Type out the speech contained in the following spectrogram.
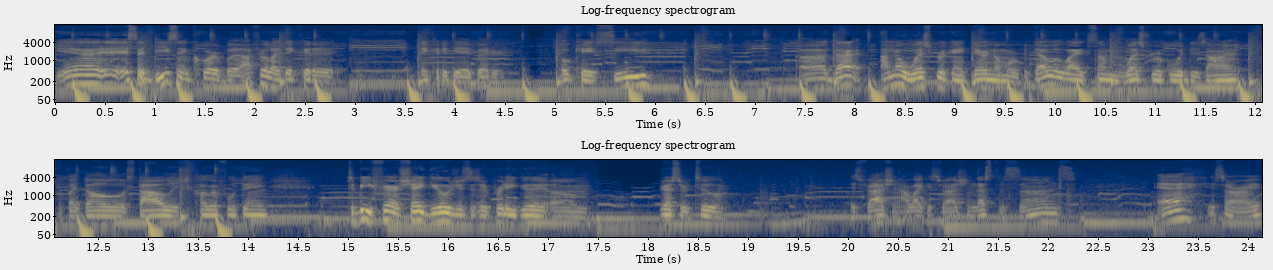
Yeah, it's a decent court, but I feel like they could have they could have did better. OKC, uh, that I know Westbrook ain't there no more, but that looked like something Westbrook would design, like the whole stylish, colorful thing. To be fair, Shai Gilgeous is a pretty good um, dresser too. His fashion, I like his fashion. That's the Suns. Eh, it's all right.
